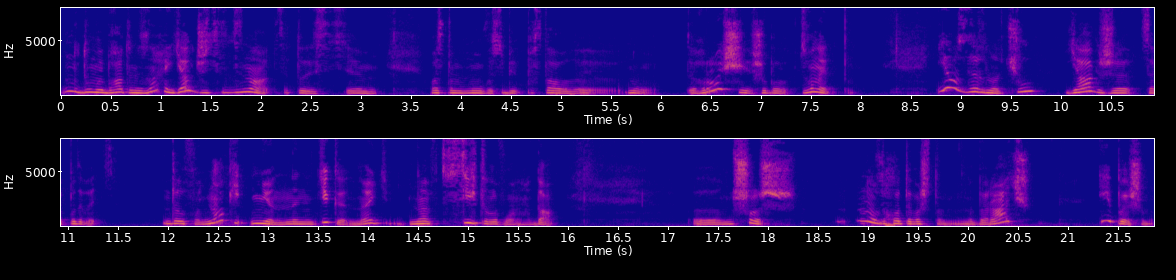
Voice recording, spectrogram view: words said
ну, думаю, багато не знає, як же це дізнатися. Тобто, ем, у вас там, ну, ви собі поставили ну, гроші, щоб дзвонити там. Я вас зараз навчу, як же це подивитися. На телефоні Nokia, ні, не, не тільки, навіть на всіх телефонах, да. Ем, що ж, ну, заходите ваш там набирач і пишемо.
